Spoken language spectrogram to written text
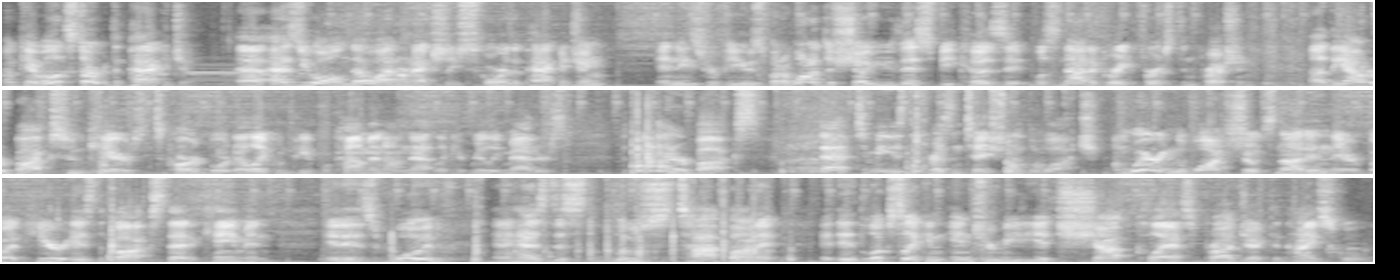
Okay, well, let's start with the packaging. Uh, as you all know, I don't actually score the packaging in these reviews, but I wanted to show you this because it was not a great first impression. Uh, the outer box, who cares? It's cardboard. I like when people comment on that like it really matters. But the inner box, that to me is the presentation of the watch. I'm wearing the watch, so it's not in there, but here is the box that it came in. It is wood, and it has this loose top on it. It, it looks like an intermediate shop class project in high school.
